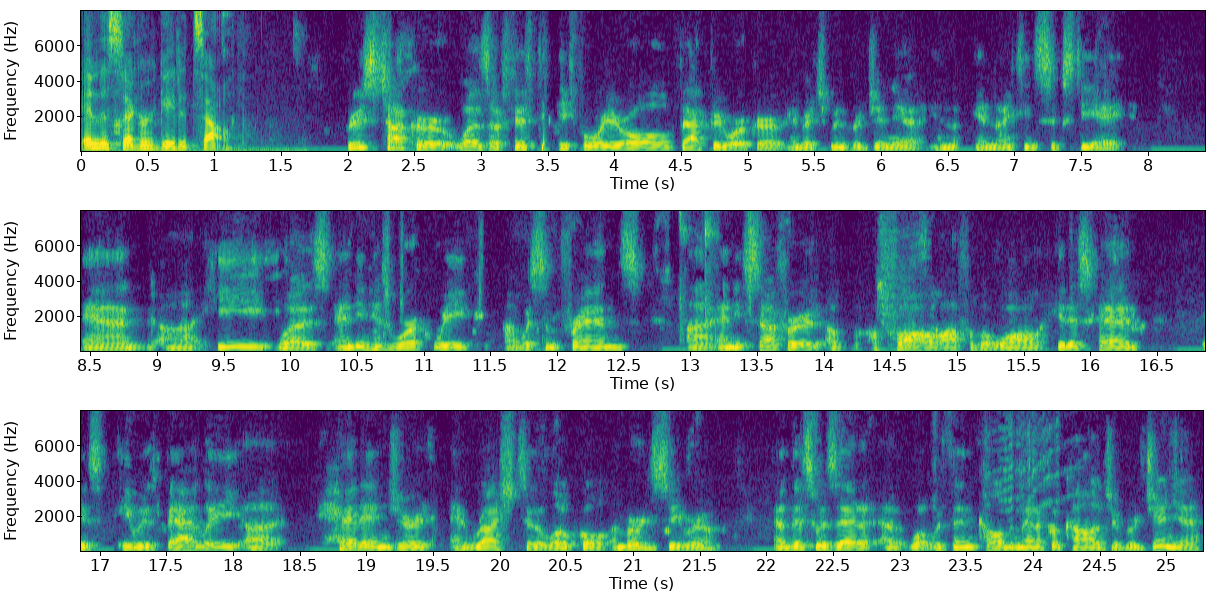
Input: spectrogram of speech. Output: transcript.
in the segregated South. Bruce Tucker was a 54 year old factory worker in Richmond, Virginia in, in 1968. And uh, he was ending his work week uh, with some friends, uh, and he suffered a, a, fall off of a wall, hit his head. His, he was badly uh, head injured and rushed to the local emergency room. Now, this was at a, a, what was then called the Medical College of Virginia.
